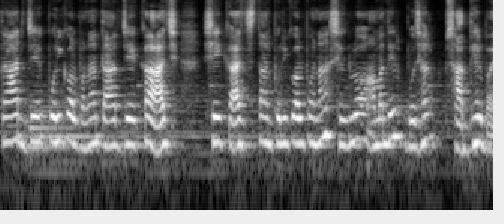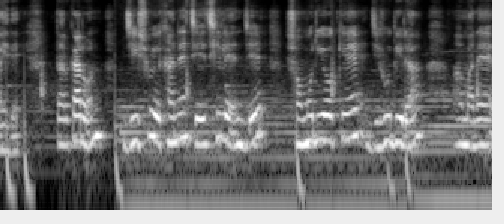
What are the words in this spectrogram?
তার যে পরিকল্পনা, তার যে কাজ, সেই কাজ, তার পরিকল্পনা, সেগুলো আমাদের বোঝার সাধ্যের বাইরে। তার কারণ, যিশু এখানে চেয়েছিলেন যে সমরীয়কে জিহুদিরা মানে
